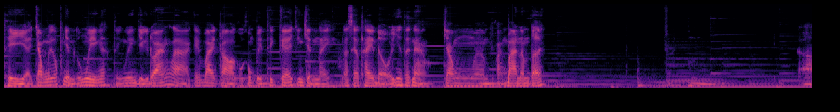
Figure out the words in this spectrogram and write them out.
Thì ờ, trong cái góc nhìn của nguyên á, thì nguyên dự đoán là cái vai trò của công việc thiết kế chương trình này nó sẽ thay đổi như thế nào trong khoảng 3 năm tới? À,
